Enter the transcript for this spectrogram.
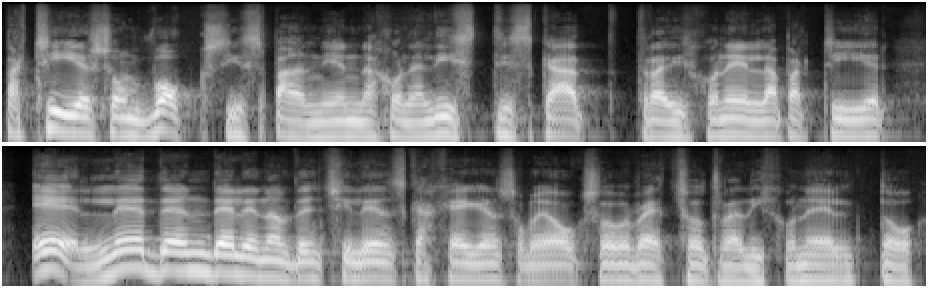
partier som Vox i Spanien, nationalistiska, traditionella partier. Eller den delen av den chilenska högern som är också rätt så traditionellt och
